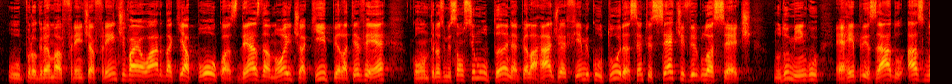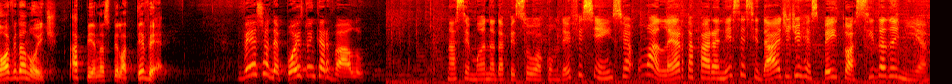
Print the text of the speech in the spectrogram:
O programa Frente a Frente vai ao ar daqui a pouco, às 10 da noite, aqui pela TVE, com transmissão simultânea pela Rádio FM Cultura 107,7. No domingo, é reprisado às 9 da noite, apenas pela TVE. Veja depois do intervalo. Na Semana da Pessoa com Deficiência, um alerta para a necessidade de respeito à cidadania.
